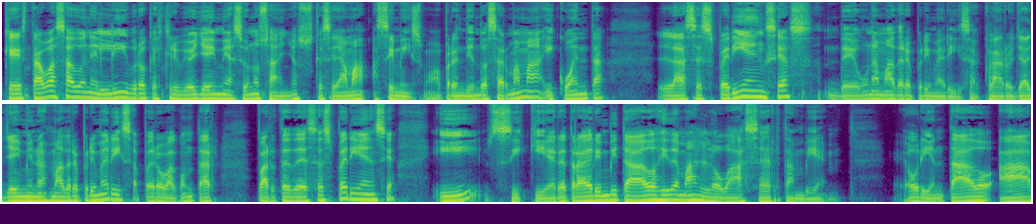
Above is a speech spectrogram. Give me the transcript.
que, está basado en el libro que escribió Jamie hace unos años, que se llama así mismo, Aprendiendo a ser mamá, y cuenta las experiencias de una madre primeriza. Claro, ya Jamie no es madre primeriza, pero va a contar parte de esa experiencia y si quiere traer invitados y demás, lo va a hacer también orientado a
